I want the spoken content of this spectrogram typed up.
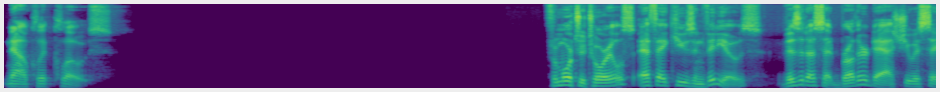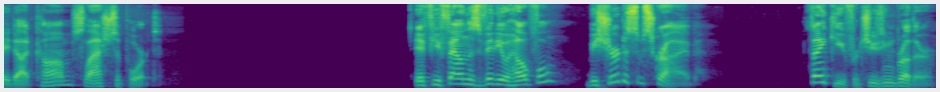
Now click Close. For more tutorials, FAQs, and videos, visit us at brother-usa.com/support. If you found this video helpful, be sure to subscribe. Thank you for choosing Brother.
